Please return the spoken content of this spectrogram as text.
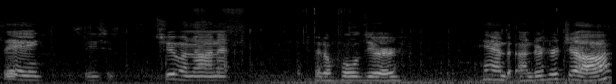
See? See, she's chewing on it. It'll hold your hand under her jaw.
